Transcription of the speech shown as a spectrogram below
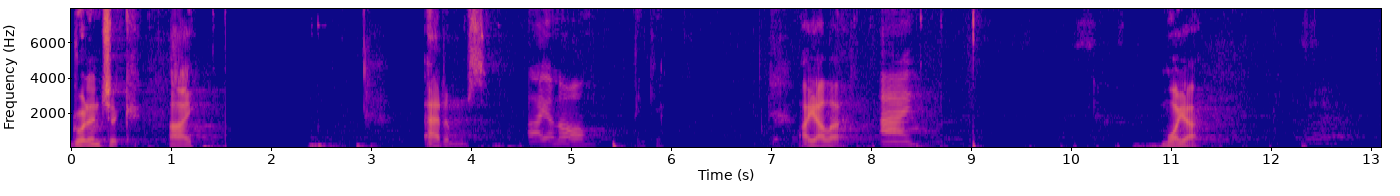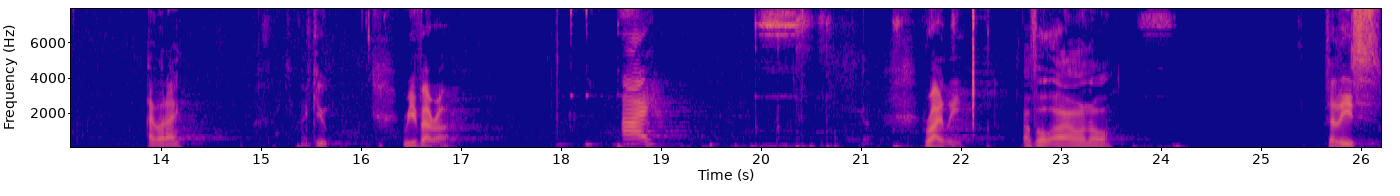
Grodenchik. Aye. Adams. Aye on all. Ayala. Aye. Moya. I vote aye. Thank you. Rivera. Aye. Riley. I vote aye on all. Feliz.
